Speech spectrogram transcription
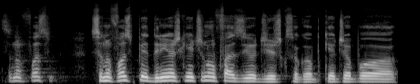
Se não fosse, se não fosse Pedrinho, acho que a gente não fazia o disco, sacou? Porque, tipo,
